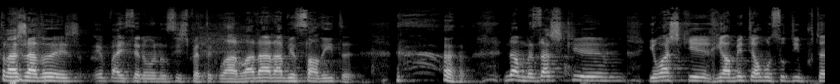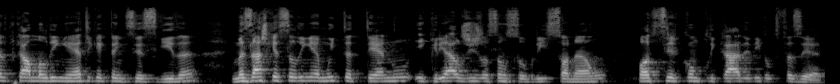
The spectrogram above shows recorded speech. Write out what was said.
Traz já dois. Epá, isso era um anúncio espetacular, lá na Arábia Saudita. não, mas acho que eu acho que realmente é um assunto importante porque há uma linha ética que tem de ser seguida, mas acho que essa linha é muito tenue e criar legislação sobre isso ou não pode ser complicado e difícil de fazer.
